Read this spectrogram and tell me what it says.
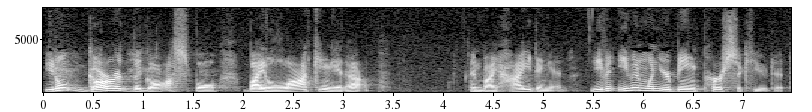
you don't guard the gospel by locking it up and by hiding it, even, even when you're being persecuted.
